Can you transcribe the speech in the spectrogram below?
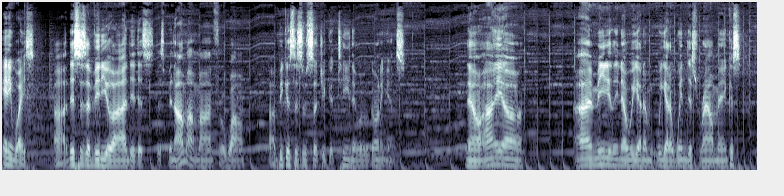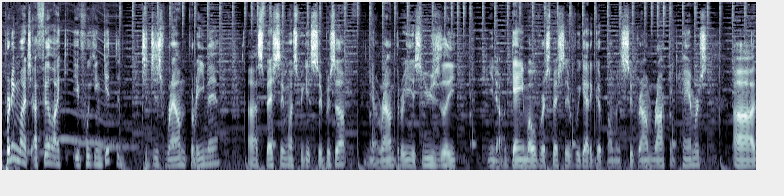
anyways, uh, this is a video I did that's, that's been on my mind for a while uh, because this was such a good team that we were going against. Now I uh, I immediately know we gotta we gotta win this round, man. Because pretty much I feel like if we can get to, to just round three, man, uh, especially once we get supers up, you know, round three is usually you know game over, especially if we got a good roaming super. I'm rocking hammers. Uh,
